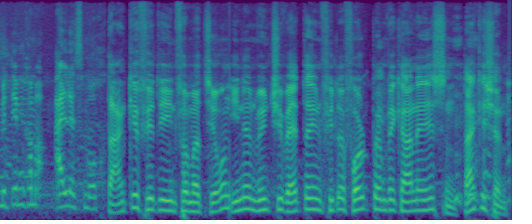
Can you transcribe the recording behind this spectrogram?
mit dem kann man alles machen. Danke für die Information. Ihnen wünsche ich weiterhin viel Erfolg beim veganen Essen. Dankeschön.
